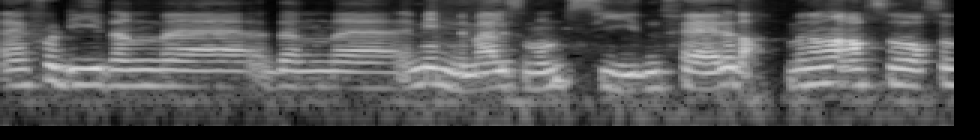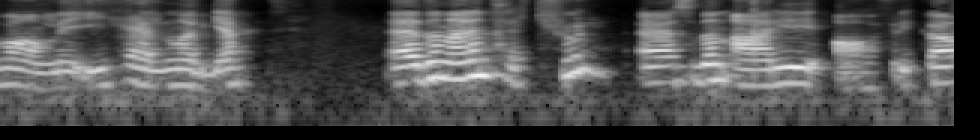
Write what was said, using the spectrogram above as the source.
Eh, fordi den, eh, den eh, minner meg liksom om sydenferie, da. Men den er altså også vanlig i hele Norge. Den er en trekkfugl, så den er i Afrika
